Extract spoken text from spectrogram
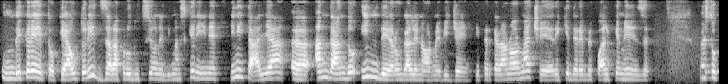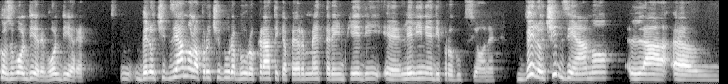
un decreto che autorizza la produzione di mascherine in Italia eh, andando in deroga alle norme vigenti, perché la norma CE richiederebbe qualche mese. Questo cosa vuol dire? Vuol dire velocizziamo la procedura burocratica per mettere in piedi eh, le linee di produzione, velocizziamo la, ehm,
